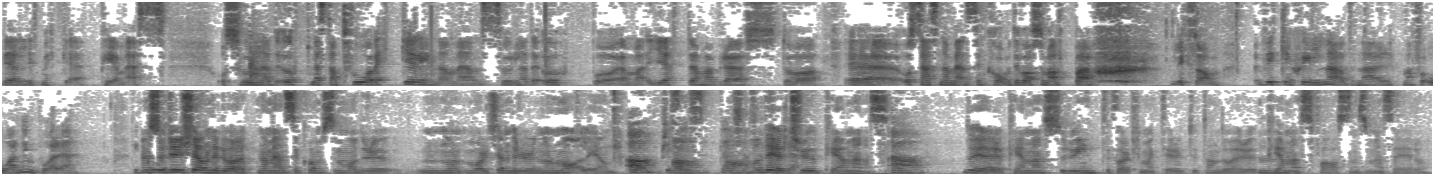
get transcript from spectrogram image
väldigt mycket PMS. Och svullnade upp nästan två veckor innan mens. Svullnade upp och ömma, jätteömma bröst. Och, eh, och sen när mensen kom, det var som allt bara liksom. Vilken skillnad när man får ordning på det. det Men så du kände då att när mensen kom så mådde du, var, kände du dig normal igen? Ja, precis. Ja, ja, och det är true PMS. Ja. Då är det PMS så du är inte förklimakteriet utan då är det Mm. PMS-fasen som jag säger då.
